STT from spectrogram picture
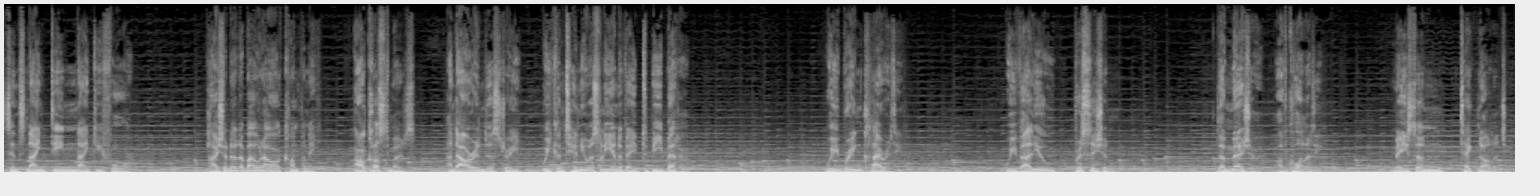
since 1994. Passionate about our company, our customers, and our industry, we continuously innovate to be better. We bring clarity. We value precision, the measure of quality. Mason Technology.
